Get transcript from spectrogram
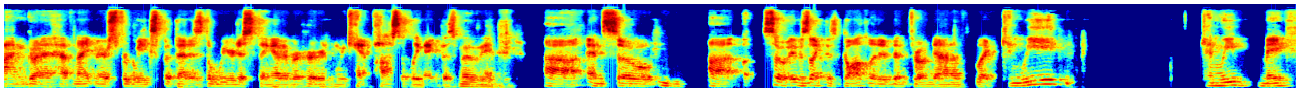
I'm going to have nightmares for weeks, but that is the weirdest thing I've ever heard, and we can't possibly make this movie. Uh, and so, uh, so it was like this gauntlet had been thrown down of like, can we, can we make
